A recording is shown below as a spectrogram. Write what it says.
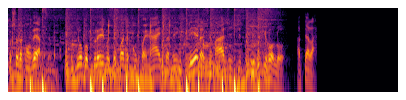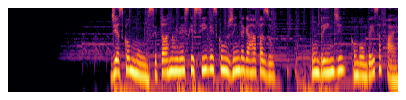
Gostou da conversa? Globoplay você pode acompanhar e também ver as imagens de tudo que rolou. Até lá. Dias comuns se tornam inesquecíveis com o gin da garrafa azul. Um brinde com Bombay Sapphire.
